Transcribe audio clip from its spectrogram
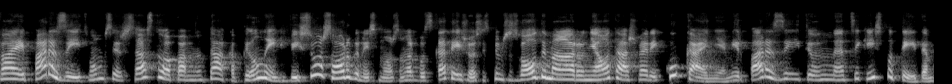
vai parazīti mums ir sastopami nu, tā, ka pilnīgi visos organismos, un varbūt skatīšos vispirms uz Voldemāru un jautāšu, vai arī kukaiņiem ir parazīti un eh, cik izplatīta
